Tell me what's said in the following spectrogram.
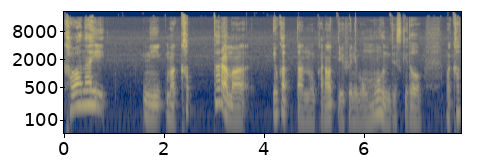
買わないに、まあ、買ったらまあ、良かったのかなっていうふうにも思うんですけど、まあ、買っ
